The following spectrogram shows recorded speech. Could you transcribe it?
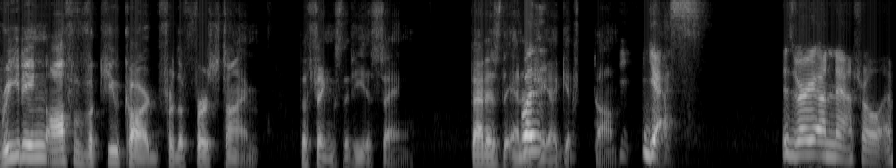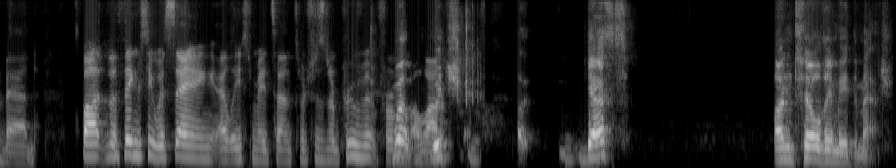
reading off of a cue card for the first time the things that he is saying. That is the energy I get from Dom. Yes, it's very unnatural and bad. But the things he was saying at least made sense, which is an improvement from a lot. which uh, yes, until they made the match.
